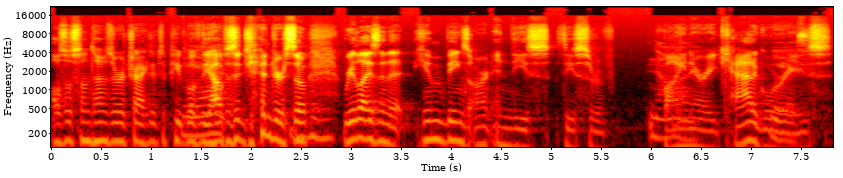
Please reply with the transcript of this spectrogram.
also sometimes are attracted to people of the opposite gender. So mm-hmm. realizing that human beings aren't in these these sort of No. binary categories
